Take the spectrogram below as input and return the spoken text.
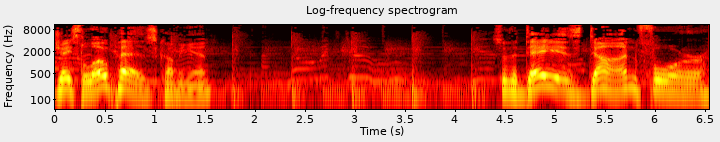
Jace Lopez coming in. So the day is done for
